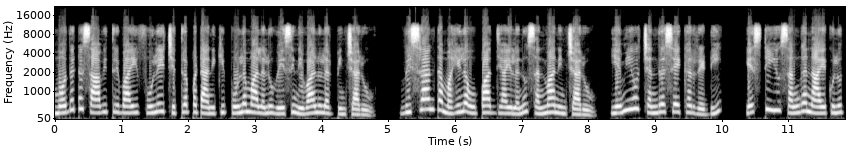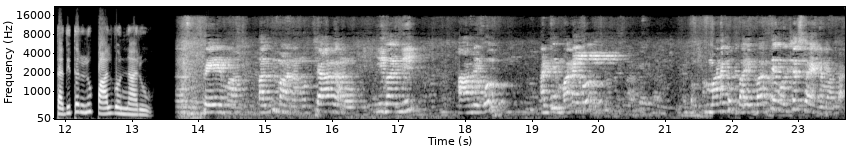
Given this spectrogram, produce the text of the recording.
మొదట సావిత్రిబాయి ఫూలే చిత్రపటానికి పూలమాలలు వేసి నివాళులర్పించారు. విశ్రాంత మహిళ ఉపాధ్యాయులను సన్మానించారు. ఎమియో చంద్రశేఖర్ రెడ్డి ఎస్టీయు సంఘ నాయకులు తదితరులు పాల్గొన్నారు. ప్రేమ అభిమానము త్యాగము ఇవన్నీ ఆమెకు అంటే మనకు మనకు బై బర్తే వచ్చేస్తాయన్నమాట.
